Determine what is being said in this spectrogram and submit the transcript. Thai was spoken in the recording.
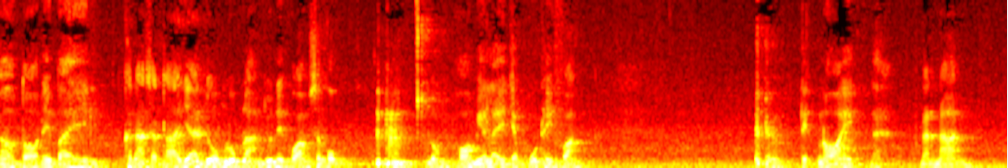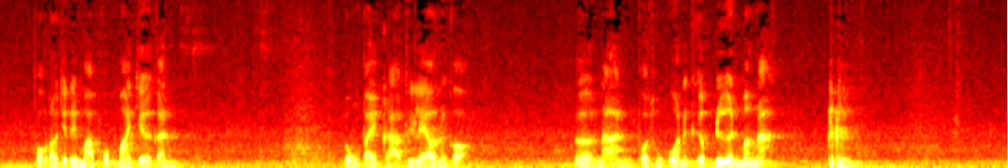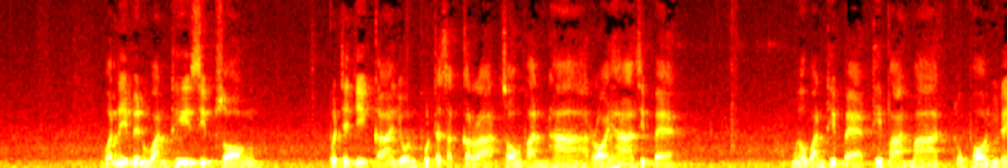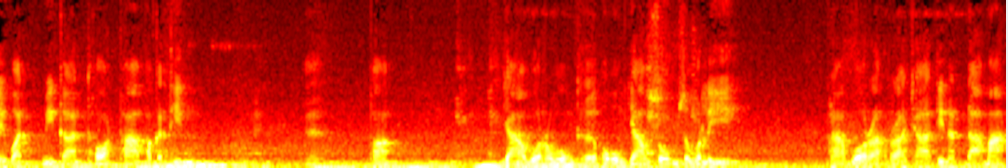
ต่อได้ไปคณะสัตยาญาติโยมลูกหลานอยู่ในความสงบหลวงพ่อมีอะไรจะพูดให้ฟัง เด็กน้อยนะนานๆ พวกเราจะได้มาพบมาเจอกัน ลงไปคราวที่แล้วนะก็เออนานพอสมควรนะเกือบเดือนมั้งนะ วันนี้เป็นวันที่12 พฤศจิกายนพุทธศักราช 2558 เมื่อวันที่ 8 ที่ผ่านมาหลวงพ่ออยู่ในวัดมีการทอดผ้าพระกฐิน พระเจ้าวรวงเถอพระองค์เจ้าสมสวรี พระวรราชาธินัดดามาศ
